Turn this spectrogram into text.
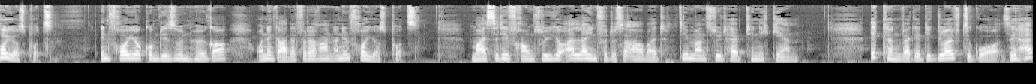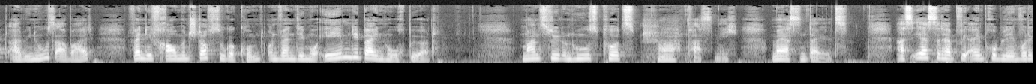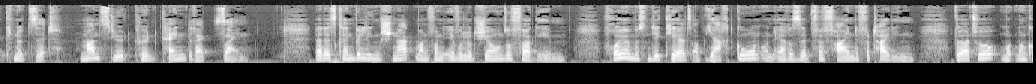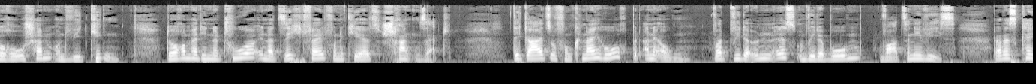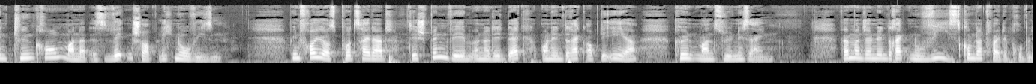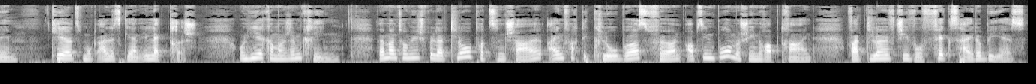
Frühjahrsputz. In Frühjahr kommt die Sonne höher und dann geht das wieder ran an den Frühjahrsputz. Meiste die Frauen ja allein für diese Arbeit. Die Mannslüd habt hier nicht gern. Ich kann wege, die gläuft sogar, sie habt Albin Husarbeit, wenn die Frau mit Stoffsuger kommt und wenn sie mo eben die Beine hochbührt. Mannslüd und Husputz, ah, passt nicht. Meistenteils. Als erstes habt wir ein Problem, wo der Knütt sit. Mannslüd könnt kein Dreck sein. Das ist kein billigen Schnack, man von Evolution so vergeben. Früher müssen die Kerls ab Yacht gehen und ihre Sipfe Feinde verteidigen. Dörto muss man Koroschem und Wied kicken. Darum hat die Natur in das Sichtfeld von den Kerls Schranken set. Die geht so von Knei hoch bis an die Augen. Wat wieder innen is und wieder boben, wart sie nie wies. Das ist kein Tünkrom, man, das ist wissenschaftlich no wiesen. Bin Frühjahrsputz heidat, die Spinnweben unter die Deck und den Dreck ob die Ehe, könnt man's nicht sein. Wenn man schon den Dreck nur wiest, kommt das zweite Problem. Kerls muckt alles gern elektrisch. Und hier kann man schon kriegen. Wenn man zum Beispiel das Klo putzen schall, einfach die Klobörs föhren, ob sie in Bohrmaschine robbt rein. Wat läuft sie, wo fix heide bi is.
